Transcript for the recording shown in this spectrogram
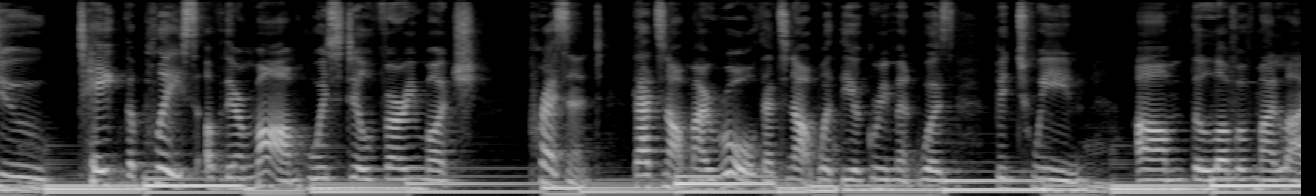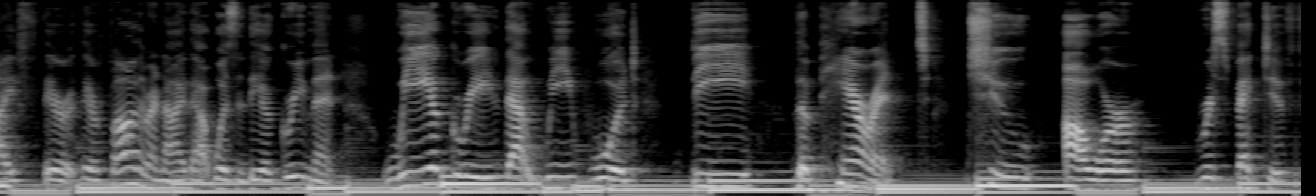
to take the place of their mom, who is still very much present. That's not my role. That's not what the agreement was between um, the love of my life, their their father and I. That wasn't the agreement. We agreed that we would be the parent to our respective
